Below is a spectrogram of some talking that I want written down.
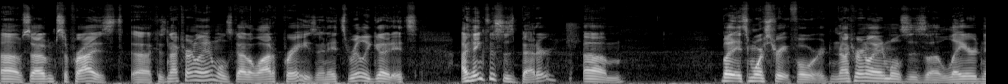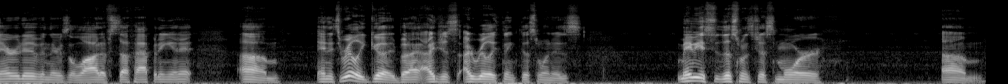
Um, so I'm surprised because uh, Nocturnal Animals got a lot of praise and it's really good. It's I think this is better, um, but it's more straightforward. Nocturnal Animals is a layered narrative and there's a lot of stuff happening in it. Um, and it's really good. But I, I just I really think this one is maybe it's this one's just more um,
